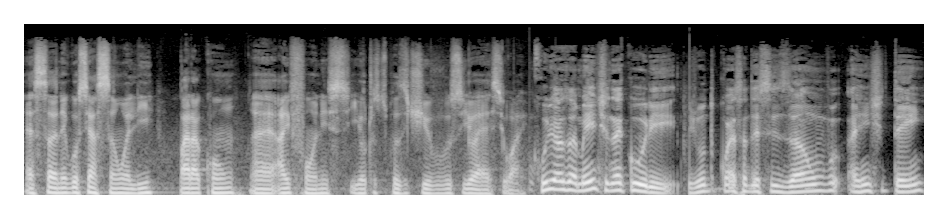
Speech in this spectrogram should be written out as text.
essa negociação ali para com é, iPhones e outros dispositivos iOS e UI. Curiosamente, né, Curi, junto com essa decisão, a gente tem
